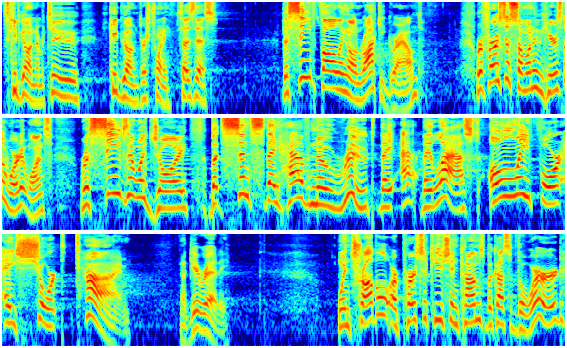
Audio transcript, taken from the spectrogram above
Let's keep going. Number two, keep going. Verse 20 says this The seed falling on rocky ground refers to someone who hears the word at once, receives it with joy, but since they have no root, they, they last only for a short time. Now get ready. When trouble or persecution comes because of the word,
